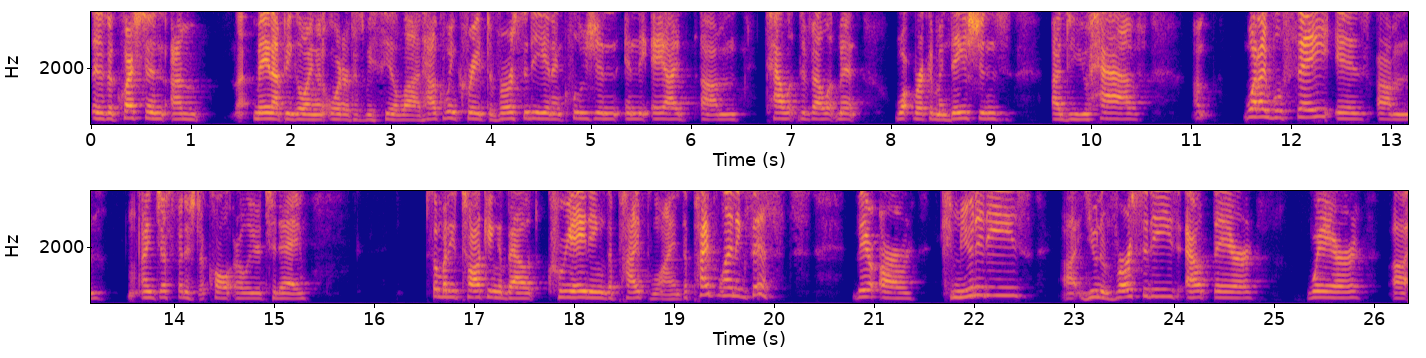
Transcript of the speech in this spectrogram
There's a question um, may not be going in order because we see a lot. How can we create diversity and inclusion in the AI um, talent development? What recommendations uh, do you have? Um, what I will say is, um, I just finished a call earlier today. Somebody talking about creating the pipeline. The pipeline exists. There are communities, uh, universities out there where uh,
